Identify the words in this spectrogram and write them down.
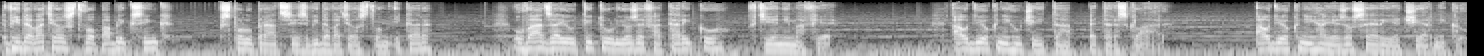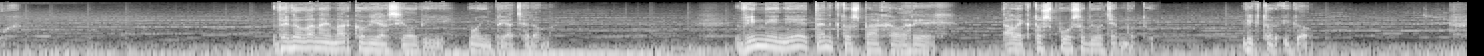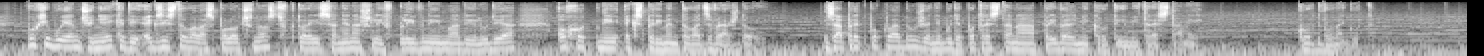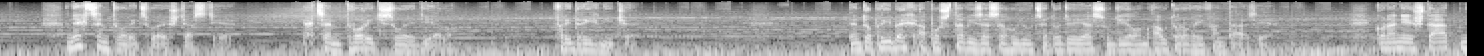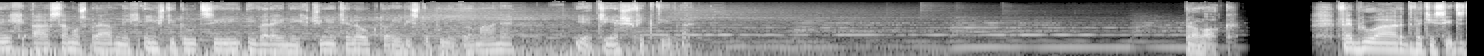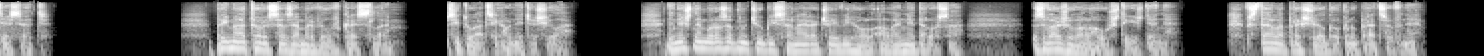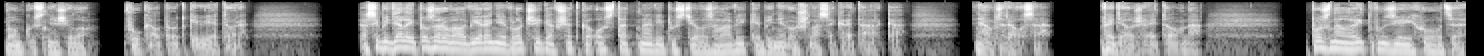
Vydavateľstvo Public Sync v spolupráci s vydavateľstvom IKAR uvádzajú titul Jozefa Kariku v tieni mafie. Audioknihu číta Peter Sklár. Audiokniha je zo série Čierny kruh. Venované Markovi a Silvii, môjim priateľom. Vinný nie je ten, kto spáchal hriech, ale kto spôsobil temnotu. Viktor Igo Pochybujem, či niekedy existovala spoločnosť, v ktorej sa nenašli vplyvní mladí ľudia, ochotní experimentovať s vraždou. Za predpokladu, že nebude potrestaná pri veľmi krutými trestami. Kurt Vonnegut Nechcem tvoriť svoje šťastie. Chcem tvoriť svoje dielo. Friedrich Nietzsche Tento príbeh a postavy zasahujúce do deja sú dielom autorovej fantázie – Konanie štátnych a samozprávnych inštitúcií i verejných činiteľov, ktorí vystupujú v románe, je tiež fiktívne. Prolog Február 2010 Primátor sa zamrvil v kresle. Situácia ho netešila. Dnešnému rozhodnutiu by sa najradšej vyhol, ale nedalo sa. Zvažoval ho už týždeň. Vstal prešiel k oknu pracovne. Vonku snežilo. Fúkal prudký vietor. Asi by ďalej pozoroval vierenie vločiek a všetko ostatné vypustil z hlavy, keby nevošla sekretárka. Neobzrel sa. Vedel, že je to ona. Poznal rytmus jej chôdze.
